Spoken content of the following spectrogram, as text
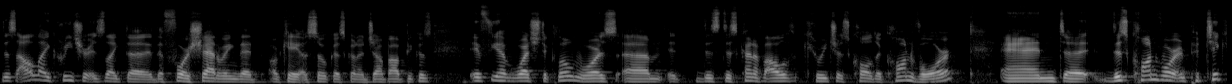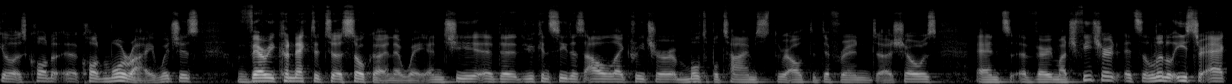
this owl-like creature is like the the foreshadowing that okay, Ahsoka is gonna jump out because if you have watched the Clone Wars, um, it, this this kind of owl creature is called a convor, and uh, this convor in particular is called uh, called Morai, which is very connected to Ahsoka in a way. And she, uh, the, you can see this owl-like creature multiple times throughout the different uh, shows, and uh, very much featured. It's a little Easter egg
